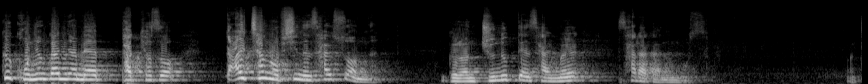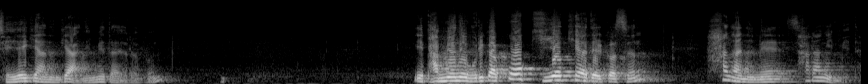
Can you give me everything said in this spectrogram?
그 고정관념에 박혀서 깔창 없이는 살 수 없는 그런 주눅된 삶을 살아가는 모습. 제 얘기하는 게 아닙니다, 여러분. 이 반면에 우리가 꼭 기억해야 될 것은 하나님의 사랑입니다.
